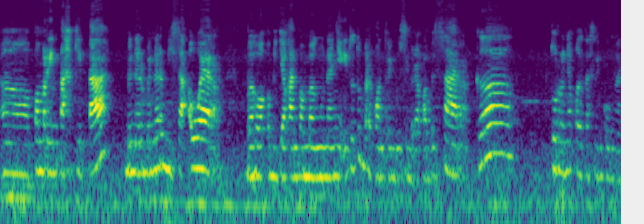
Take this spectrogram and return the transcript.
eh, pemerintah kita benar-benar bisa aware bahwa kebijakan pembangunannya itu tuh berkontribusi berapa besar ke turunnya kualitas lingkungan.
